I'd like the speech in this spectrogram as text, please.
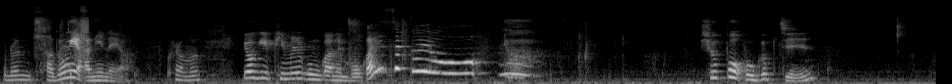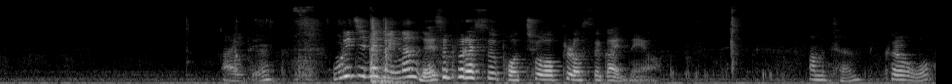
불은 자동이 아니네요. 그러면 여기 비밀 공간에 뭐가 있을까요? 슈퍼 고급진 아이들. 우리 집에도 있는 네스프레소 버츄오 플러스가 있네요. 아무튼 그러고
